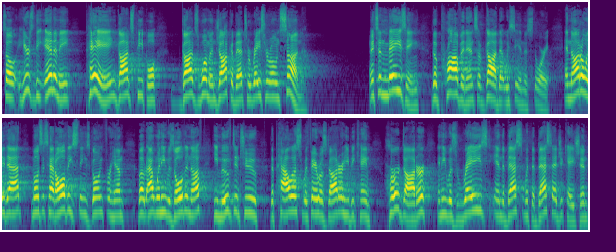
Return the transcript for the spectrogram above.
So here's the enemy paying God's people God's woman, Jochebed, to raise her own son. And it's amazing the providence of God that we see in this story. And not only that, Moses had all these things going for him, but when he was old enough, he moved into the palace with Pharaoh's daughter. He became her daughter, and he was raised in the best with the best education,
